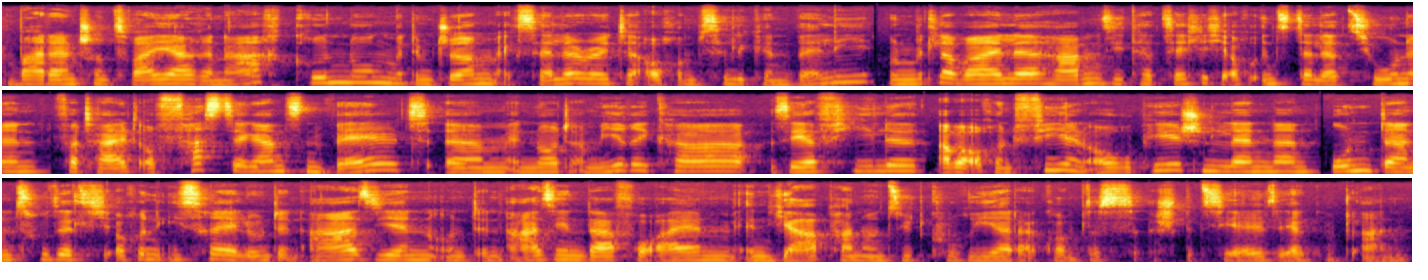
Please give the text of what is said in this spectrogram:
war dann schon zwei Jahre nach Gründung mit dem German Accelerator auch im Silicon Valley. Und mittlerweile haben sie tatsächlich auch Installationen verteilt auf fast der ganzen Welt, ähm, in Nordamerika sehr viele, aber auch in vielen europäischen Ländern und dann zusätzlich auch in Israel und in Asien. Und in Asien da vor allem in Japan und Südkorea, da kommt es speziell sehr gut an.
